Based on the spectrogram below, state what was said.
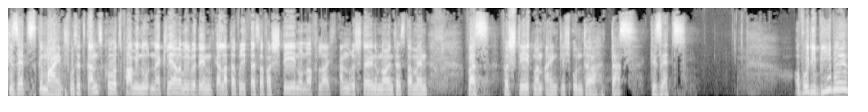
Gesetz gemeint? Ich muss jetzt ganz kurz paar Minuten erklären, damit wir den Galaterbrief besser verstehen und auch vielleicht andere Stellen im Neuen Testament. Was versteht man eigentlich unter das Gesetz? Obwohl die Bibel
